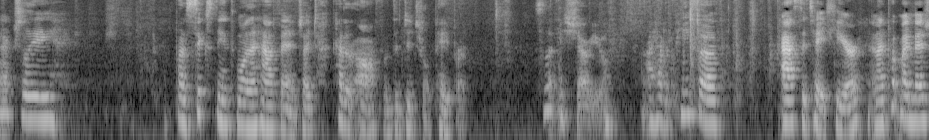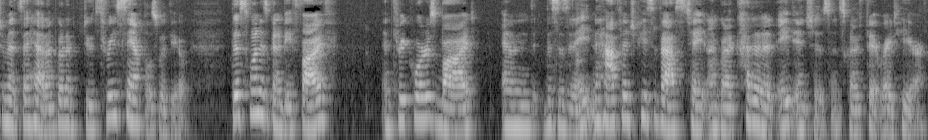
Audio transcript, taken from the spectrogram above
Actually, about a sixteenth more than a half inch. I cut it off of the digital paper. So let me show you. I have a piece of acetate here, and I put my measurements ahead. I'm going to do three samples with you. This one is going to be five and three quarters wide, and this is an eight and a half inch piece of acetate. I'm going to cut it at eight inches and it's going to fit right here.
